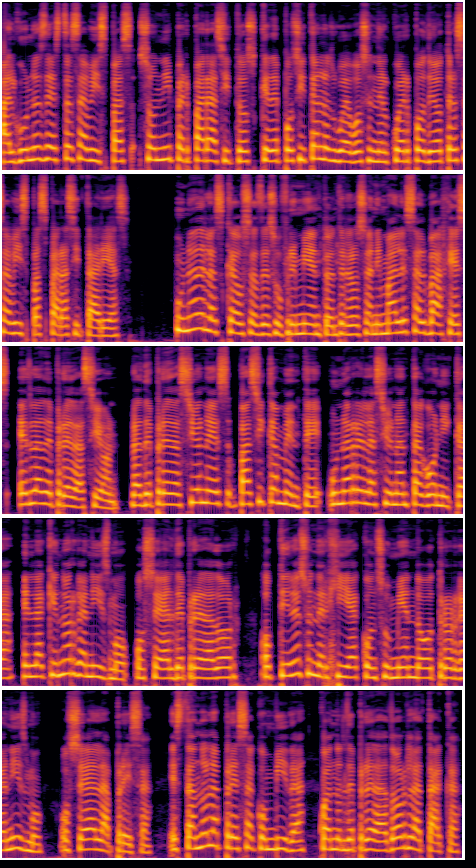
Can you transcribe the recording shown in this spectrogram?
Algunas de estas avispas son hiperparásitos que depositan los huevos en el cuerpo de otras avispas parasitarias. Una de las causas de sufrimiento entre los animales salvajes es la depredación. La depredación es básicamente una relación antagónica en la que un organismo, o sea el depredador, obtiene su energía consumiendo otro organismo, o sea la presa, estando la presa con vida cuando el depredador la ataca.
